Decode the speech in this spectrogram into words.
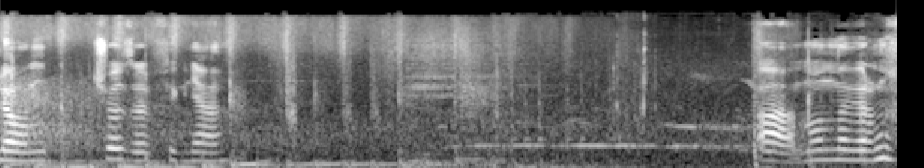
Бля, что за фигня? А, ну, наверное...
